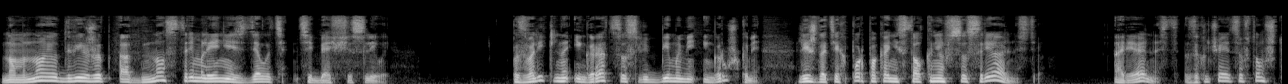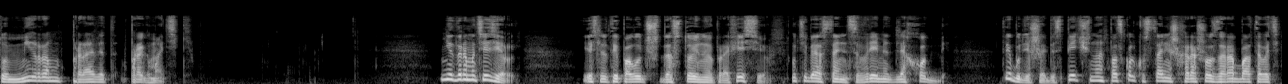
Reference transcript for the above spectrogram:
Но мною движет одно стремление сделать тебя счастливой. Позволительно играться с любимыми игрушками лишь до тех пор, пока не столкнешься с реальностью. А реальность заключается в том, что миром правят прагматики. Не драматизируй. Если ты получишь достойную профессию, у тебя останется время для хобби. Ты будешь обеспечена, поскольку станешь хорошо зарабатывать,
